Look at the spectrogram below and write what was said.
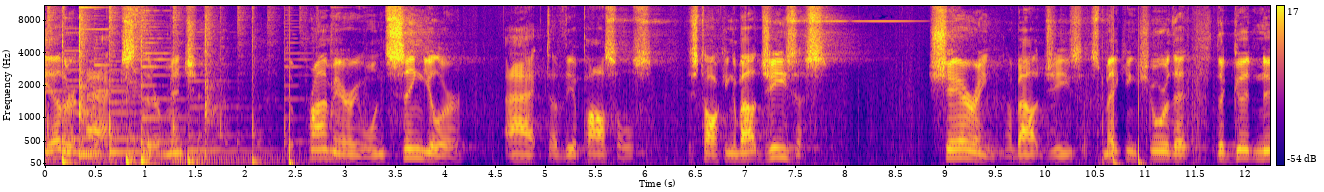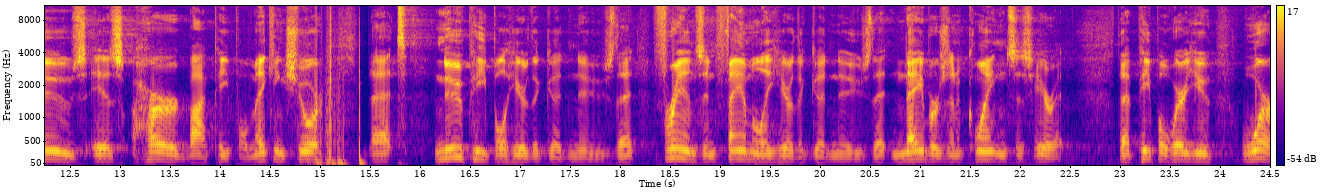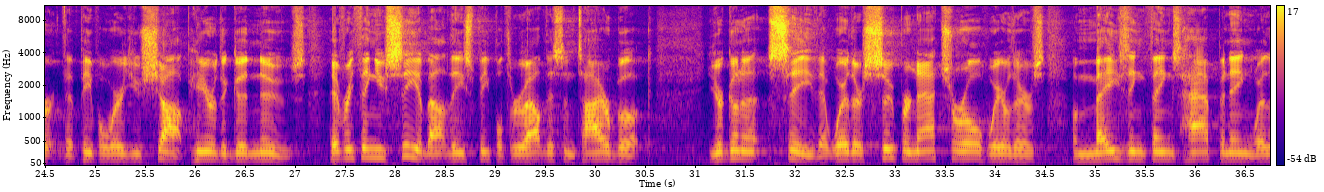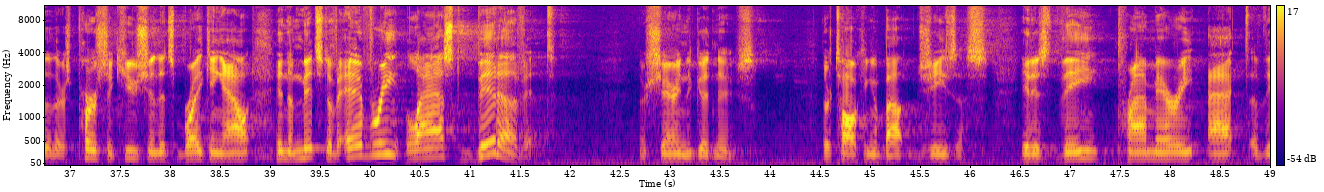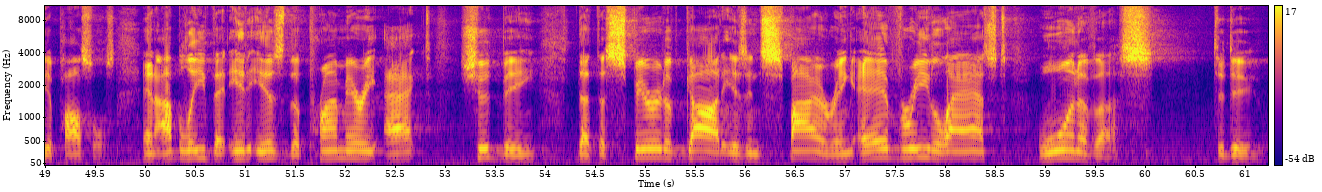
the other acts that are mentioned. The primary one, singular act of the apostles, is talking about Jesus sharing about Jesus, making sure that the good news is heard by people, making sure that new people hear the good news, that friends and family hear the good news, that neighbors and acquaintances hear it, that people where you work, that people where you shop hear the good news. Everything you see about these people throughout this entire book you're going to see that where there's supernatural, where there's amazing things happening, whether there's persecution that's breaking out, in the midst of every last bit of it, they're sharing the good news. They're talking about Jesus. It is the primary act of the apostles. And I believe that it is the primary act, should be, that the Spirit of God is inspiring every last one of us to do.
